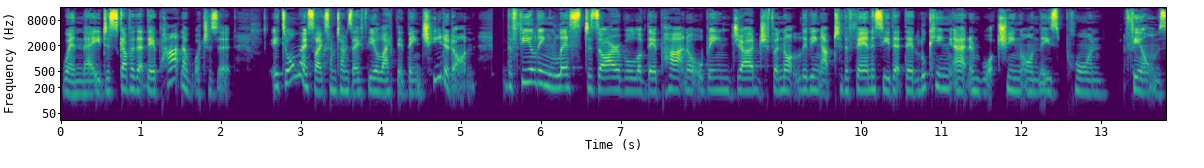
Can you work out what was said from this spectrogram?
when they discover that their partner watches it. It's almost like sometimes they feel like they're being cheated on. The feeling less desirable of their partner or being judged for not living up to the fantasy that they're looking at and watching on these porn films.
